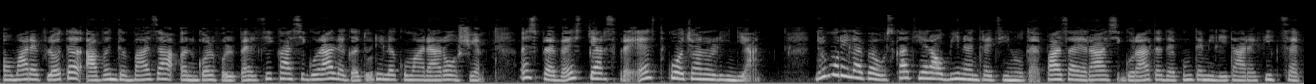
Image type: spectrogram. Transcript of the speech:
O mare flotă, având baza în Golful Persic, asigura legăturile cu Marea Roșie, înspre vest, iar spre est, cu Oceanul Indian. Drumurile pe uscat erau bine întreținute, paza era asigurată de puncte militare fixe.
